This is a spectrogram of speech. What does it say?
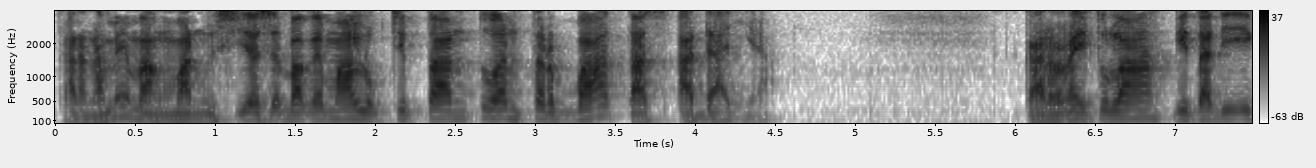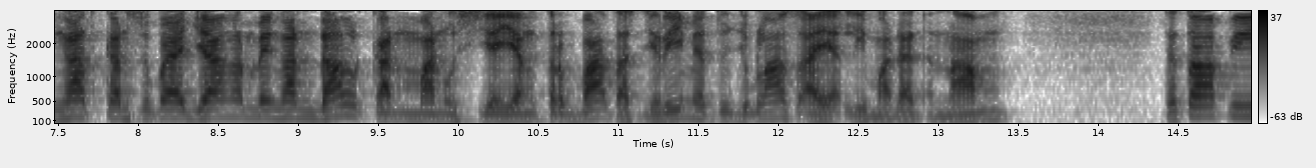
Karena memang manusia sebagai makhluk ciptaan Tuhan terbatas adanya. Karena itulah kita diingatkan supaya jangan mengandalkan manusia yang terbatas. Jeremia 17 ayat 5 dan 6. Tetapi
